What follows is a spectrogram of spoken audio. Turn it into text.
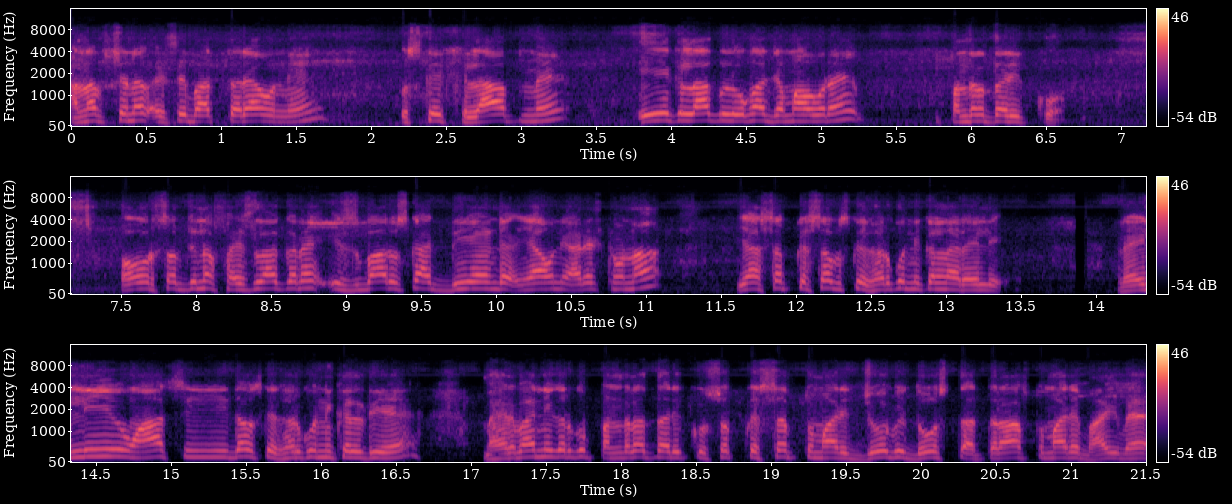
अनब शनब ऐसे बात करा उन्हें। उसके खिलाफ में एक लाख लोग जमा हो रहे हैं पंद्रह तारीख को। और सब जना फैसला करें, इस बार उसका डी एंड या उन्हें अरेस्ट होना या सब के सब उसके घर को निकलना रैली। रैली वहाँ सीधा उसके घर को निकल रही है। मेहरबानी कर को पंद्रह तारीख को सब के सब तुम्हारे जो भी दोस्त, अतराफ, तुम्हारे भाई बहन,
